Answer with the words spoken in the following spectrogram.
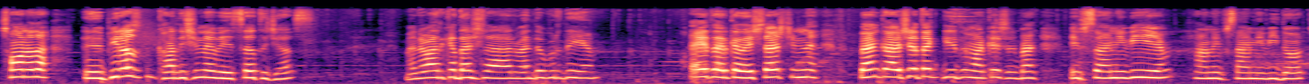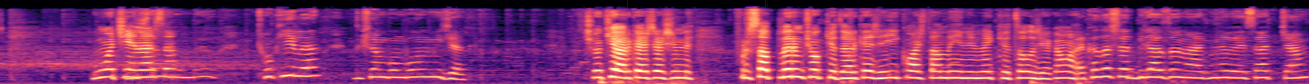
Sonra da e, biraz kardeşimle VS atacağız. Merhaba arkadaşlar ben de buradayım. Evet arkadaşlar şimdi ben karşı atak girdim arkadaşlar. Ben efsaneviyim. Şu an efsanevi 4. Bu maçı yenersem Çok iyi lan. Düşen bomba olmayacak. çok iyi arkadaşlar. Şimdi fırsatlarım çok kötü arkadaşlar. İlk maçtan da yenilmek kötü olacak ama. Arkadaşlar birazdan abimle vs atacağım.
